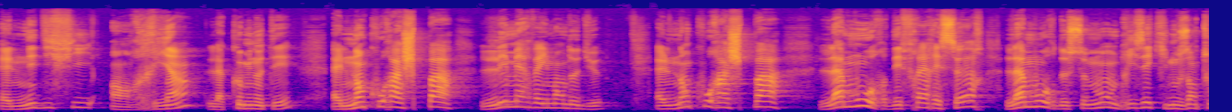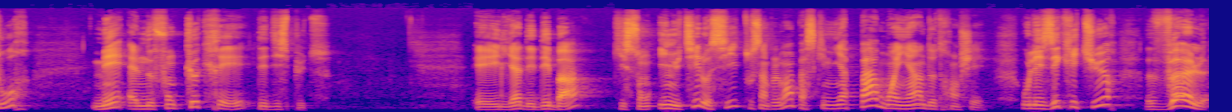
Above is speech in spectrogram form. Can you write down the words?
Elles n'édifient en rien la communauté, elles n'encouragent pas l'émerveillement de Dieu, elles n'encouragent pas l'amour des frères et sœurs, l'amour de ce monde brisé qui nous entoure, mais elles ne font que créer des disputes. Et il y a des débats qui sont inutiles aussi, tout simplement parce qu'il n'y a pas moyen de trancher, où les Écritures veulent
